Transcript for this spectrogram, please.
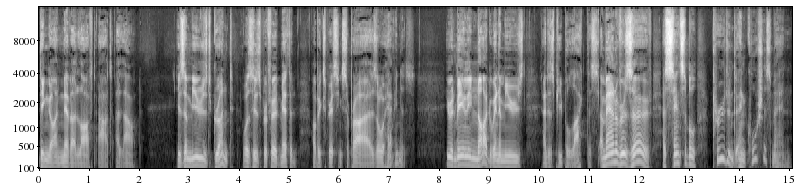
Dingaan never laughed out aloud. His amused grunt was his preferred method of expressing surprise or happiness. He would merely nod when amused, and his people liked this. A man of reserve, a sensible, prudent, and cautious man.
